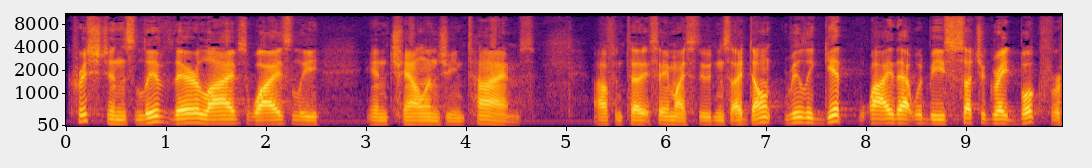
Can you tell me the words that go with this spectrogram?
Christians live their lives wisely in challenging times. I often tell, say to my students, I don't really get why that would be such a great book for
